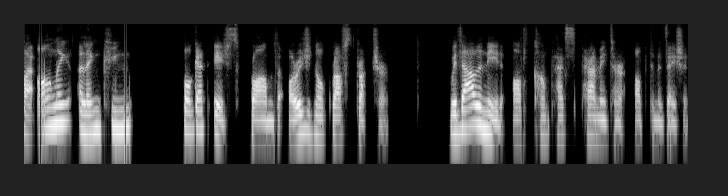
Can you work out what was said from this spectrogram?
by only linking forget edges from the original graph structure, without the need of complex parameter optimization.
